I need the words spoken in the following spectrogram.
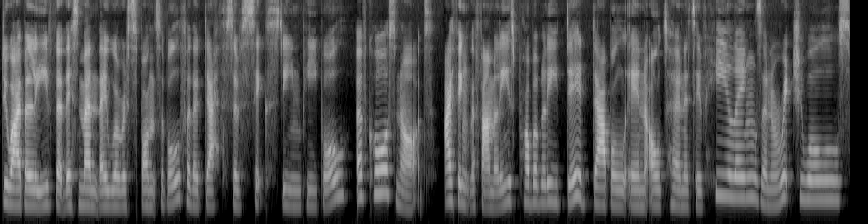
Do I believe that this meant they were responsible for the deaths of 16 people? Of course not. I think the families probably did dabble in alternative healings and rituals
